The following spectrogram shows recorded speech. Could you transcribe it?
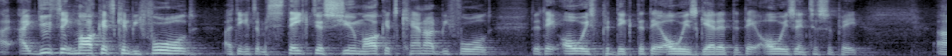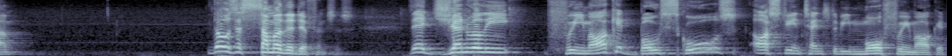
I, I, do think markets can be fooled. I think it's a mistake to assume markets cannot be fooled, that they always predict, that they always get it, that they always anticipate. Um, those are some of the differences. They're generally free market. Both schools, Austrian tends to be more free market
